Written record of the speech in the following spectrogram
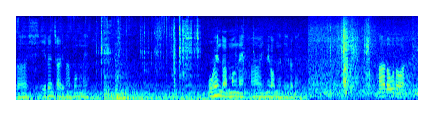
아씨 이런 짜리는 안 먹네. 오행도 안 먹네. 아 의미가 없는데 이러면. 아 너무 더워.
